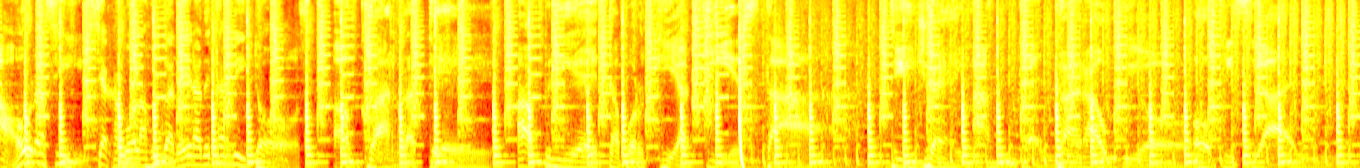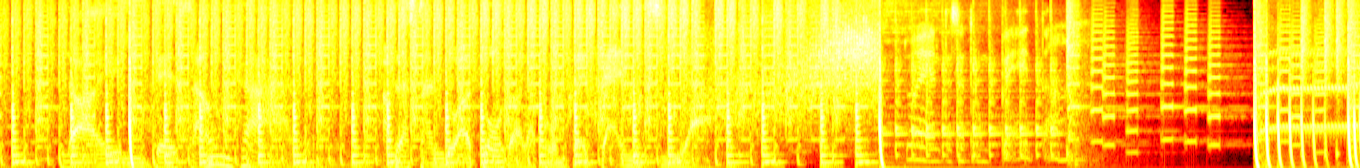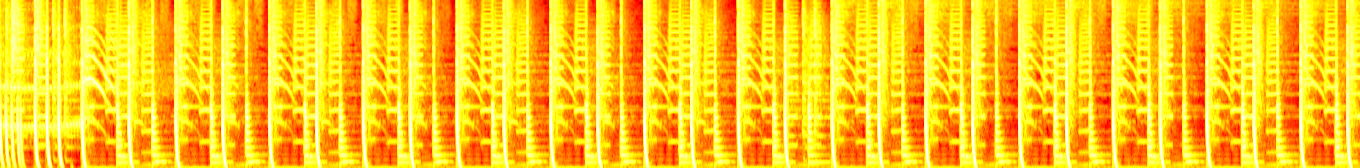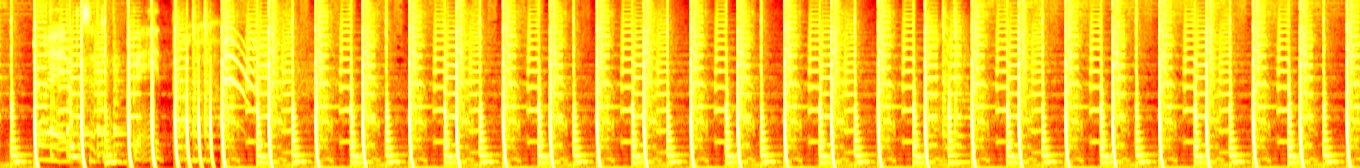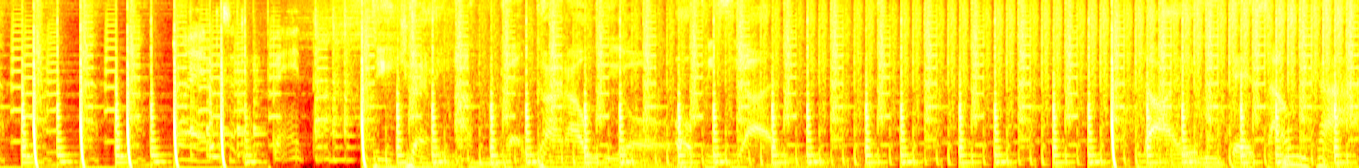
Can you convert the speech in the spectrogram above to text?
Ahora sí, se acabó la jugadera de carritos. Agárrate, aprieta porque aquí está DJ Podcast.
